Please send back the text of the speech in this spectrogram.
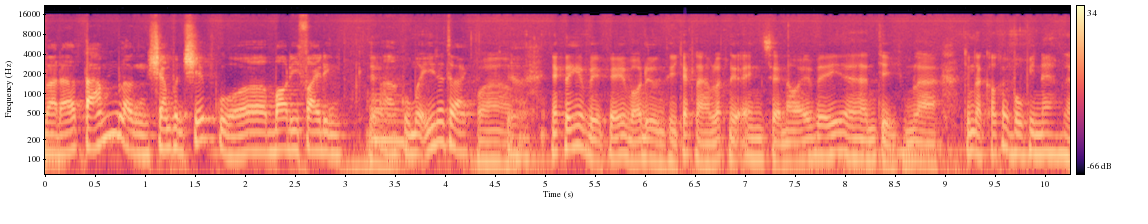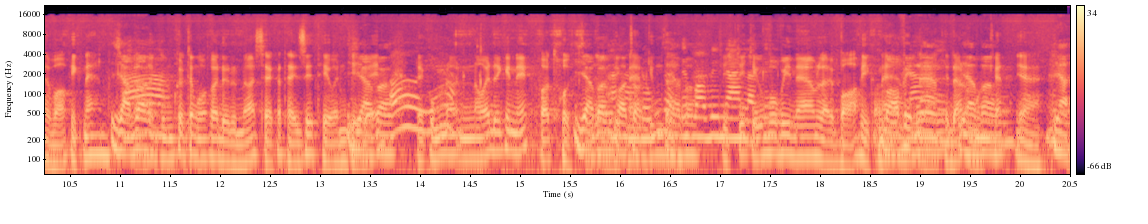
và đã 8 lần championship của body fighting Yeah. à, của Mỹ đó thưa anh Wow. Yeah. Nhắc đến cái việc cái võ đường thì chắc là lát nữa anh sẽ nói với ờ, anh chị cũng là chúng ta có cái vô Việt Nam là võ Việt Nam. Dạ Đó vâng. là cũng trong võ đường đó sẽ có thể giới thiệu anh chị Dạ đến vâng. để cũng yeah. nói, đến cái nét võ thuật Dạ của vâng, Việt võ Nam thuật. chúng ta. võ Việt Nam Cái là chữ vô Việt Nam là võ Việt Nam. Võ Việt Nam. thì đó là Dạ một vâng. cách. Dạ. Dạ.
